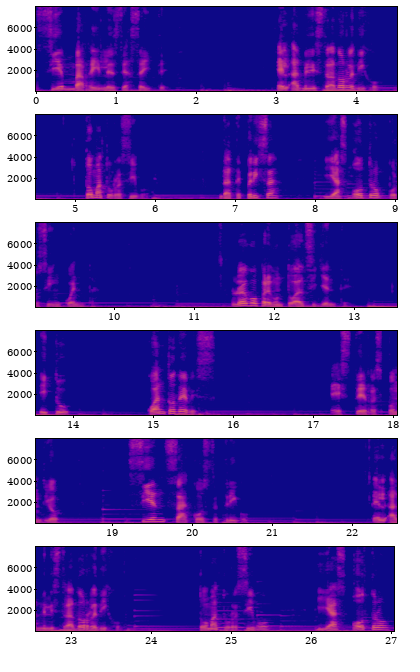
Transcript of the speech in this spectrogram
cien barriles de aceite. El administrador le dijo, Toma tu recibo, date prisa y haz otro por cincuenta. Luego preguntó al siguiente, ¿Y tú, cuánto debes? Este respondió, cien sacos de trigo. El administrador le dijo, toma tu recibo y haz otro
